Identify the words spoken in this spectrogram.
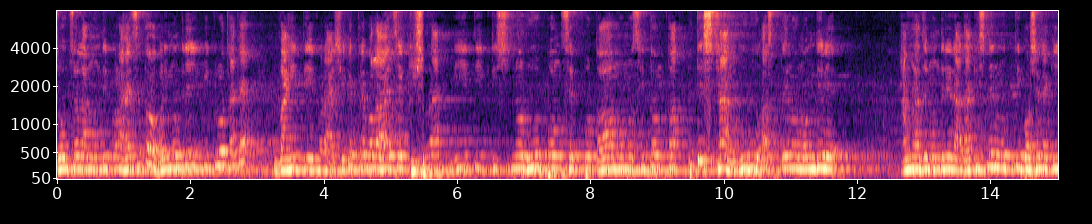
চৌচলা মন্দির করা হয়েছে তো হরি মন্দিরে বিগ্রহ থাকে। বাহির দিয়ে করা হয় সেক্ষেত্রে বলা হয়েছে কিশোরা প্রীতি কৃষ্ণ রূপং সেব্যতম শীতম তৎপ্রতিষ্ঠান গুরু হস্তেন মন্দিরে। আমরা যে মন্দিরে রাধাকৃষ্ণের মূর্তি বসে রাখি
